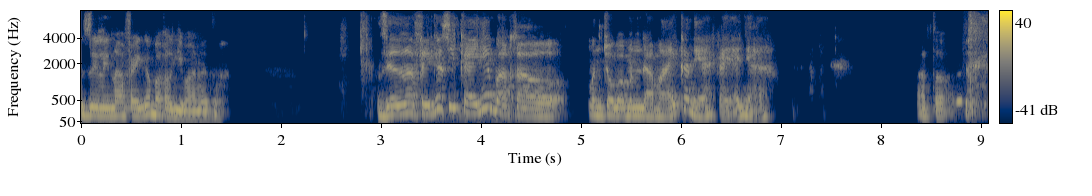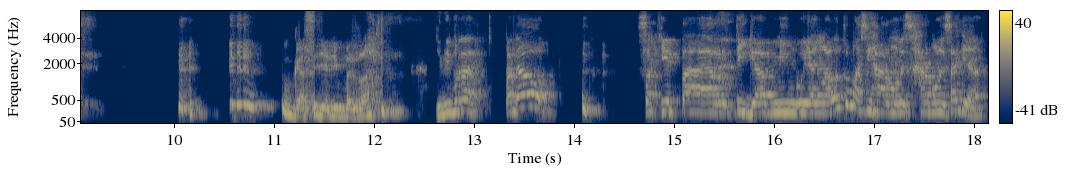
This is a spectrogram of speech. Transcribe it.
Zelina Vega bakal gimana tuh? Zelina Vega sih kayaknya bakal mencoba mendamaikan ya kayaknya. Atau tugasnya jadi berat. Jadi berat. Padahal sekitar tiga minggu yang lalu tuh masih harmonis harmonis saja,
